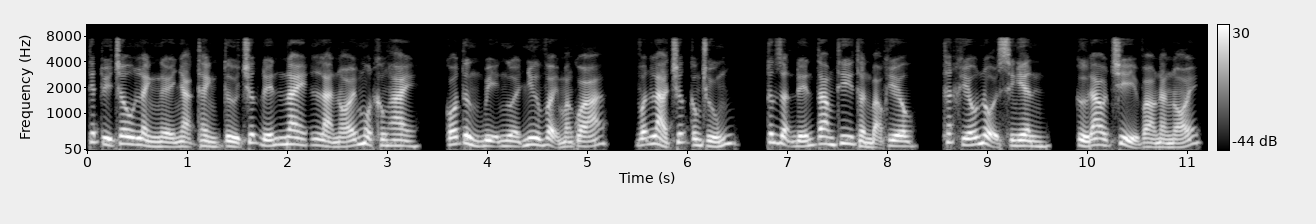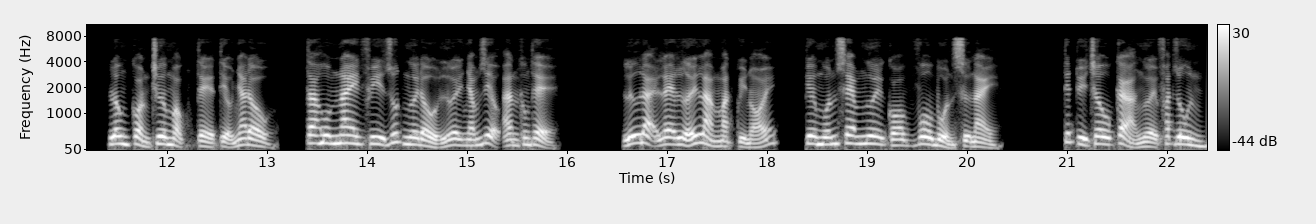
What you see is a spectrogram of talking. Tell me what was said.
Tiết Tùy Châu lành nghề nhạc thành từ trước đến nay là nói một không hai, có từng bị người như vậy mang quá, vẫn là trước công chúng, tức giận đến tam thi thần bạo khiêu, thất khiếu nội sinh yên, cử đao chỉ vào nàng nói, lông còn chưa mọc tề tiểu nha đầu, ta hôm nay phi rút ngươi đầu lươi nhắm rượu ăn không thể. Lữ đại le lưới làm mặt quỷ nói, kia muốn xem ngươi có vô bổn sự này. Tiết Tùy Châu cả người phát run,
